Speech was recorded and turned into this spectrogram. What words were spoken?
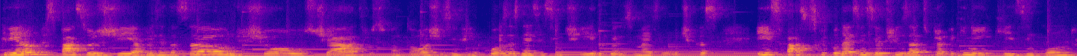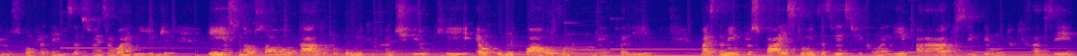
criando espaços de apresentação, de shows, teatros, fantoches, enfim, coisas nesse sentido, coisas mais lúdicas, e espaços que pudessem ser utilizados para piqueniques, encontros, confraternizações ao ar livre, e isso não só voltado para o público infantil, que é o público-alvo no momento ali, mas também para os pais que muitas vezes ficam ali parados, sem ter muito o que fazer,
